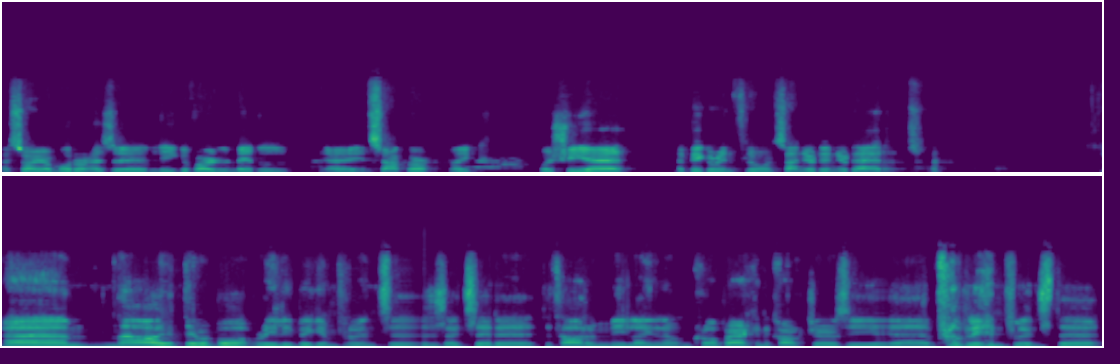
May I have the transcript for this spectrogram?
I saw your mother has a League of Ireland medal uh, in soccer. Like, was she uh, a bigger influence on you than your dad? Um, no, they were both really big influences. I'd say the, the thought of me lining out in Croke Park in a Cork jersey uh, probably influenced the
